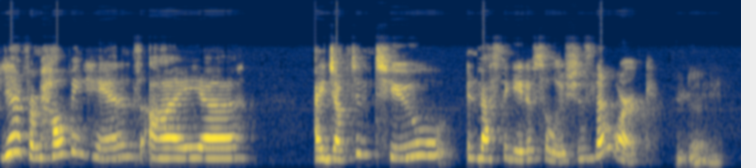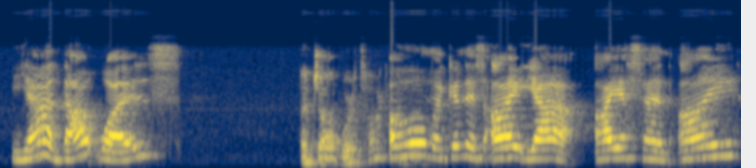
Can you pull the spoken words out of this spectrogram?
yeah, from Helping Hands, I uh, I jumped into Investigative Solutions Network. You did. Yeah, that was A job worth talking Oh about. my goodness. I yeah, ISN. I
